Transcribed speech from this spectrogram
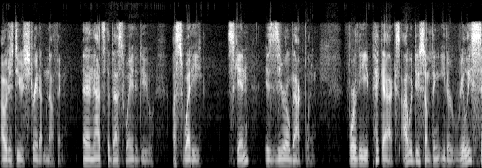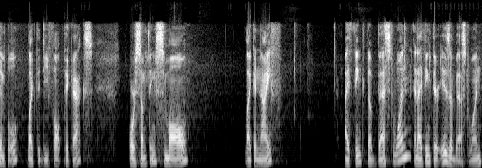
I would just do straight up nothing. And that's the best way to do a sweaty skin is zero back bling. For the pickaxe, I would do something either really simple, like the default pickaxe, or something small, like a knife. I think the best one, and I think there is a best one,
